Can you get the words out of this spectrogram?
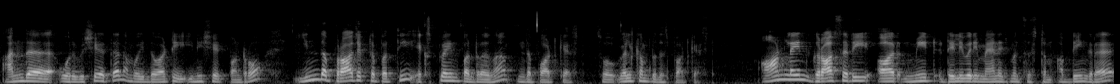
அந்த ஒரு விஷயத்தை நம்ம இந்த வாட்டி இனிஷியேட் பண்ணுறோம் இந்த ப்ராஜெக்டை பற்றி எக்ஸ்பிளைன் பண்ணுறது தான் இந்த podcast so welcome to this podcast online grocery or meat delivery management system அப்படிங்கிற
